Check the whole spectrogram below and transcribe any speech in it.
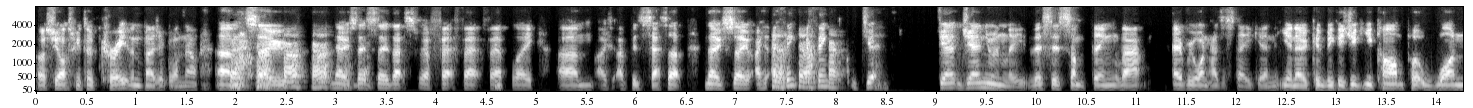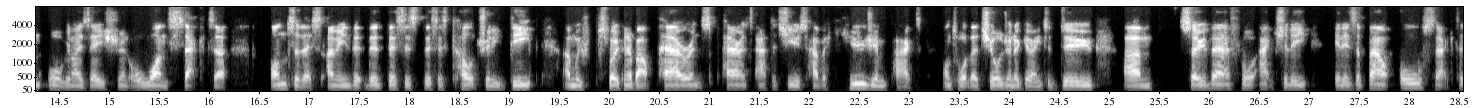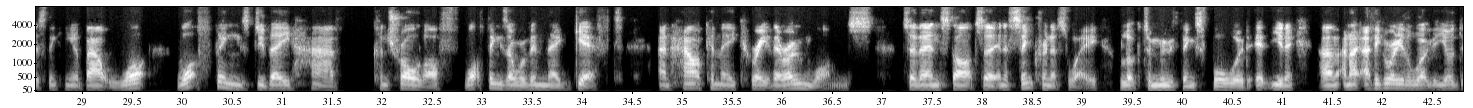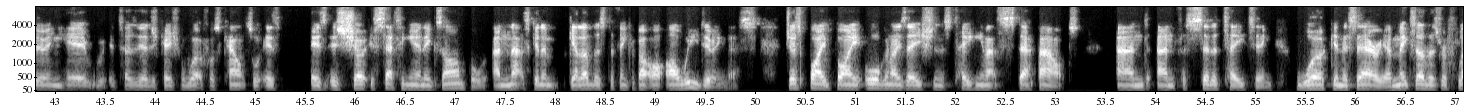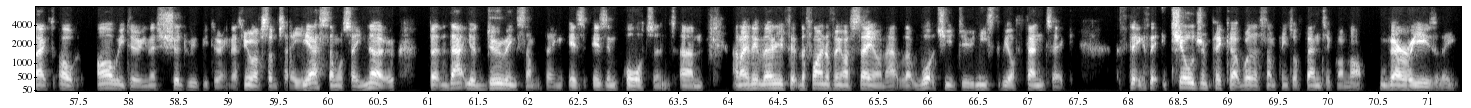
Oh, she asked me to create the magic one now. Um, so no, so so that's fair, fair, fair play. Um, I, have been set up. No, so I, I think I think ge- genuinely, this is something that everyone has a stake in. You know, because you, you can't put one organization or one sector onto this. I mean, th- th- this is this is culturally deep, and we've spoken about parents. Parents' attitudes have a huge impact onto what their children are going to do. Um, so therefore, actually, it is about all sectors thinking about what what things do they have control of, what things are within their gift, and how can they create their own ones to then start to, in a synchronous way, look to move things forward. It, you know, um, and I, I, think already the work that you're doing here in terms of the Education Workforce Council is is is, show, is setting an example, and that's going to get others to think about: are, are we doing this? Just by by organisations taking that step out and and facilitating work in this area makes others reflect oh are we doing this? Should we be doing this? You have some say yes some will say no but that you're doing something is is important. Um, and i think the only thing, the final thing i'll say on that that what you do needs to be authentic. Th- th- children pick up whether something's authentic or not very easily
